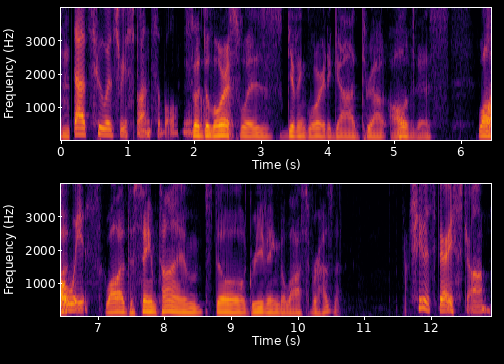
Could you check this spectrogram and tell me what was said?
Mm. That's who was responsible. So know. Dolores was giving glory to God throughout all of this, while always. while at the same time still grieving the loss of her husband. She was very strong.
